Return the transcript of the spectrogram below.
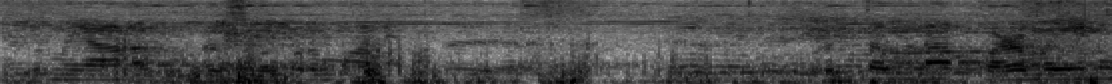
புதுமையான குன்ற சிவபெருமான் வந்து விருத்தம்னா பழமைன்னு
